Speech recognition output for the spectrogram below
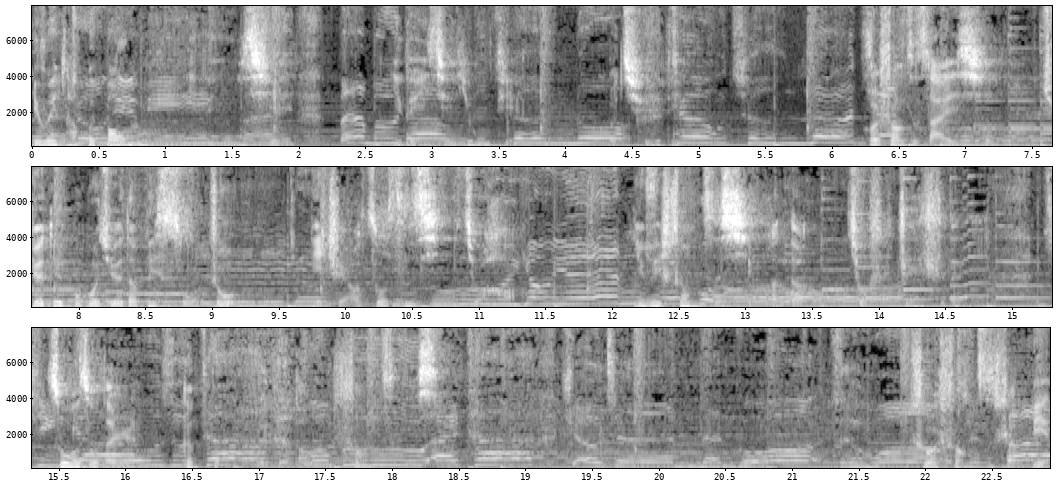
因为他会包容你的一切。你的一切优点和缺点，和双子在一起，绝对不会觉得被锁住。你只要做自己就好，因为双子喜欢的就是真实的你。做作的人根本不会得到双子的心。说双子善变，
